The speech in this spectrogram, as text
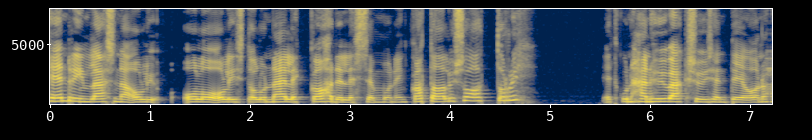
Henrin läsnäolo olisi ollut näille kahdelle semmoinen katalysaattori. Että kun hän hyväksyi sen teon,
